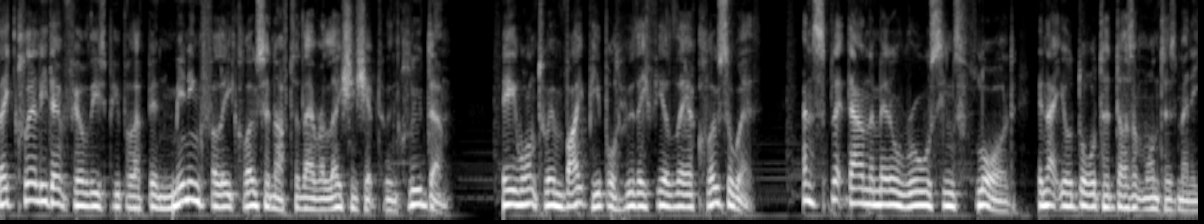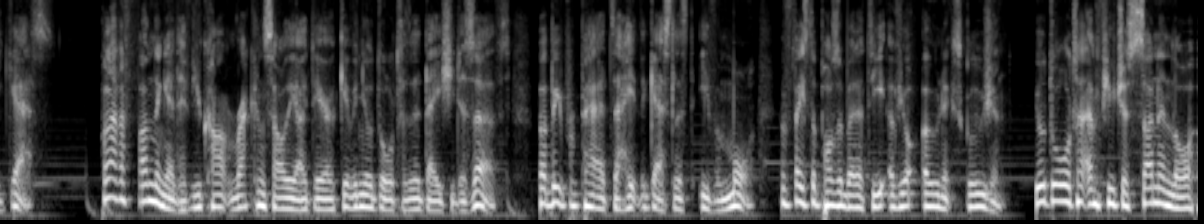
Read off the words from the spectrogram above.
They clearly don't feel these people have been meaningfully close enough to their relationship to include them. They want to invite people who they feel they are closer with. And split down the middle rule seems flawed in that your daughter doesn't want as many guests. Pull out of funding it if you can't reconcile the idea of giving your daughter the day she deserves, but be prepared to hate the guest list even more and face the possibility of your own exclusion. Your daughter and future son in law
